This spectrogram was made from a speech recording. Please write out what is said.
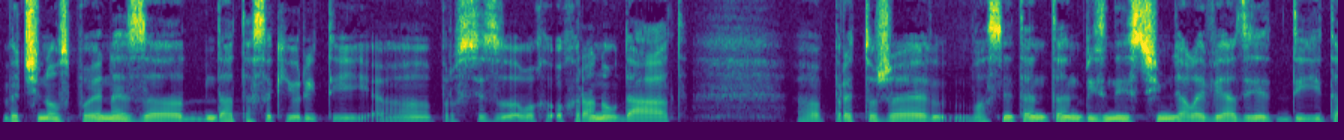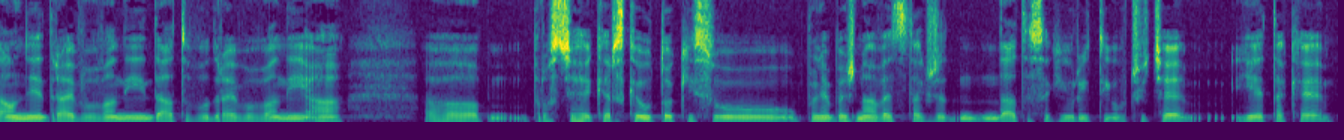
väčšinou spojené s data security, uh, proste s ochranou dát, uh, pretože vlastne ten, ten biznis čím ďalej viac je digitálne drivovaný, dátovo drivovaný a proste hackerské útoky sú úplne bežná vec, takže data security určite je také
